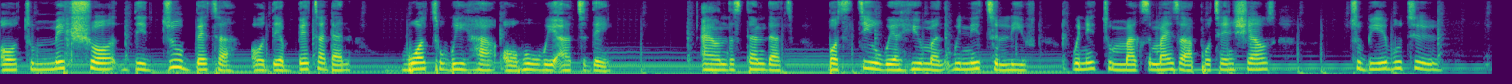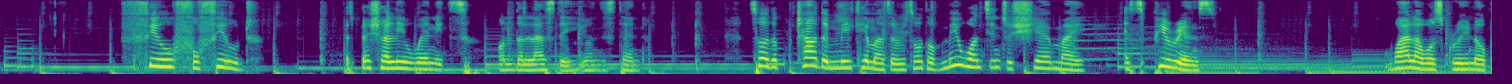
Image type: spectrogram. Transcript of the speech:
or to make sure they do better or they're better than what we are or who we are today. I understand that, but still, we are human. We need to live. We need to maximize our potentials to be able to feel fulfilled, especially when it's on the last day. You understand? So, the child in me came as a result of me wanting to share my experience while I was growing up,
